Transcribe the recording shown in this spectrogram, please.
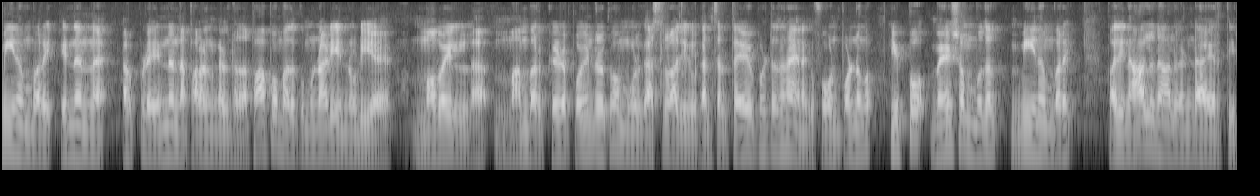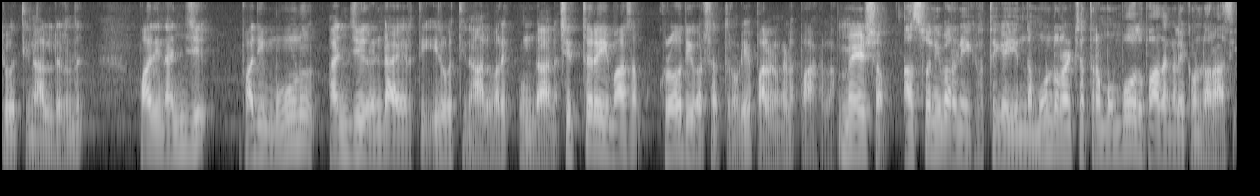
மீனம் வரை என்னென்ன அப்படி என்னென்ன பலன்கள்ன்றதை பார்ப்போம். அதுக்கு முன்னாடி என்னுடைய மொபைல் நம்பர் கீழே போயின்னு இருக்கும். உங்களுக்கு அஸ்ட்ராலாஜிக்கல் கன்சல்ட் தேவைப்பட்டதுன்னா எனக்கு ஃபோன் பண்ணுங்க. இப்போது மேஷம் முதல் மீனம் வரை பதினாலு நாலு ரெண்டாயிரத்தி இருபத்தி நாலுலேருந்து பதினஞ்சு பதிமூணு அஞ்சு ரெண்டாயிரத்தி இருபத்தி நாலு வரை உண்டான சித்திரை மாதம் குரோதி வருஷத்தினுடைய பலன்களை பார்க்கலாம். மேஷம் அஸ்வினி பரணி கிருத்திகை இந்த மூன்று நட்சத்திரம் ஒம்பது பாதங்களை கொண்ட ராசி.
